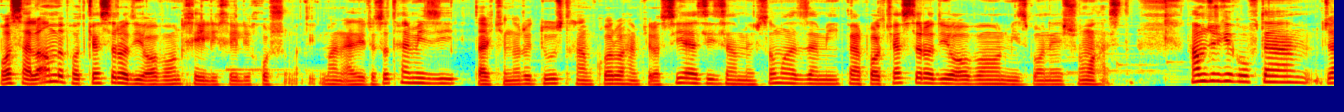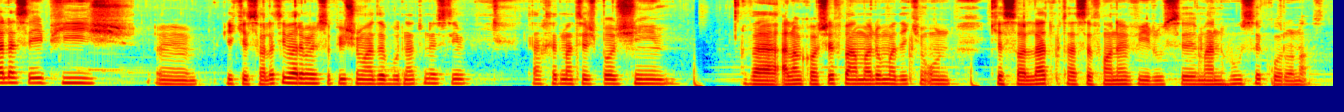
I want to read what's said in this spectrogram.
با سلام به پادکست رادیو آوان. خیلی خیلی خوش اومدید. من علیرضا تمیزی در کنار دوست همکار و همکلاسی عزیزم مرسا معظمی در پادکست رادیو آوان میزبان شما هستم. همونجوری که گفتم جلسه پیش یک سالاتی برای مرسا پیش اومده بود. نتونستیم در خدمتش باشیم و الان کاشف به عمل اومده که اون کسالت متاسفانه ویروس منحوس کرونا است.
